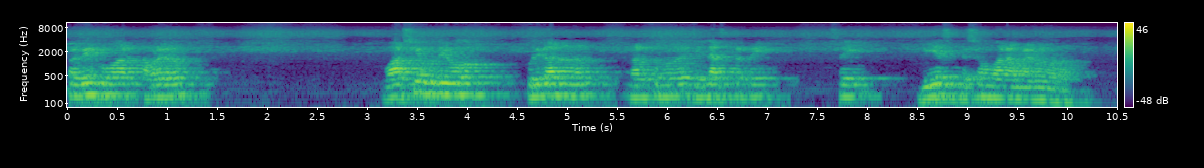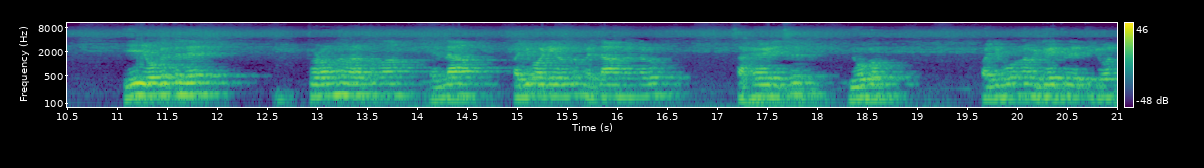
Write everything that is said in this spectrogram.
പ്രവീൺ കുമാർ അവറുകളും വാർഷിക പൊതുയോഗം ഉദ്ഘാടനം നട- നടത്തുന്നത് ജില്ലാ secretary Shri B S Krishnakumar അവറുകളുമാണ് ഈ യോഗത്തിൽ തുടർന്ന് നടത്തുന്ന എല്ലാ പരിപാടികളിലും എല്ലാ അംഗങ്ങളും സഹകരിച്ച് യോഗം പരിപൂർണ വിജയത്തിലെത്തിക്കുവാൻ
